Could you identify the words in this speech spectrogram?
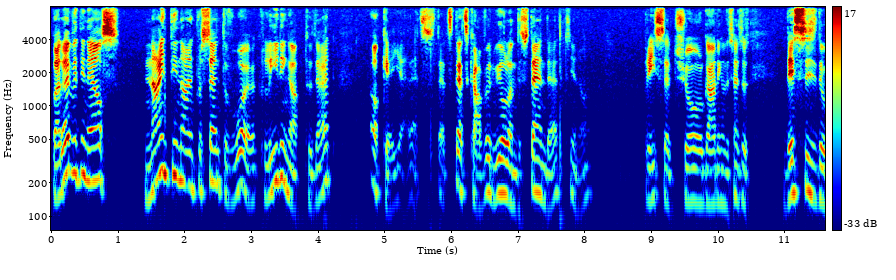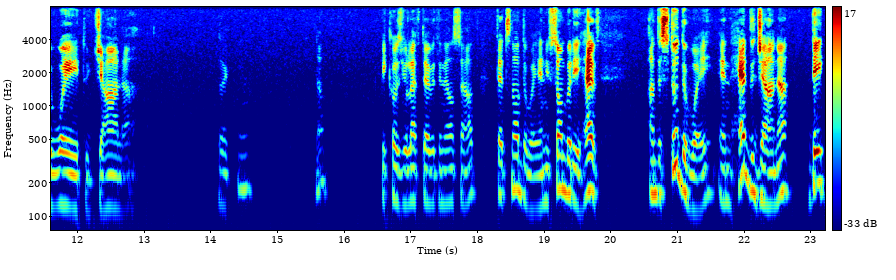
But everything else, 99% of work leading up to that, okay, yeah, that's that's that's covered. We all understand that, you know. Precept, sure, guarding of the senses. This is the way to jhana. Like, mm, no, because you left everything else out. That's not the way. And if somebody has understood the way and had the jhana, they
